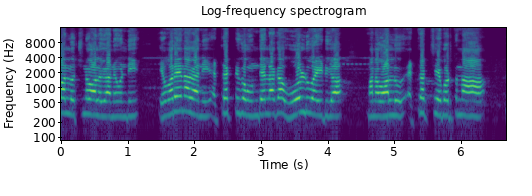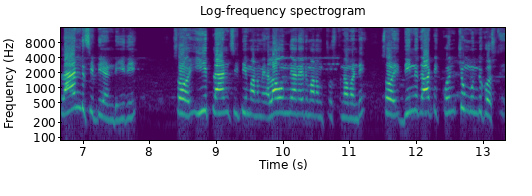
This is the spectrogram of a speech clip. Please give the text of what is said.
వాళ్ళు వచ్చిన వాళ్ళు కానివ్వండి ఎవరైనా కానీ అట్రాక్టివ్గా ఉండేలాగా వరల్డ్ వైడ్గా మన వాళ్ళు అట్రాక్ట్ చేయబడుతున్న ప్లాండ్ సిటీ అండి ఇది. సో ఈ ప్లాన్ సిటీ మనం ఎలా ఉంది అనేది మనం చూస్తున్నామండి. సో దీన్ని దాటి కొంచెం ముందుకు వస్తే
